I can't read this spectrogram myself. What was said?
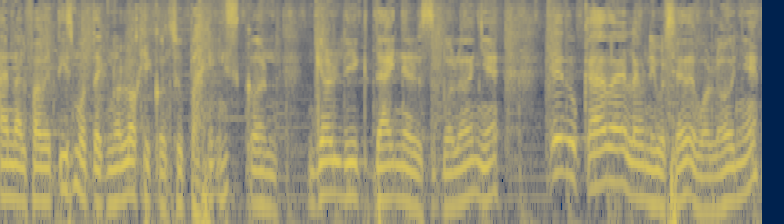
analfabetismo tecnológico en su país con Girl League Diners Bologna, educada en la Universidad de Bolonia,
